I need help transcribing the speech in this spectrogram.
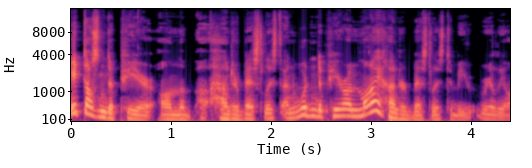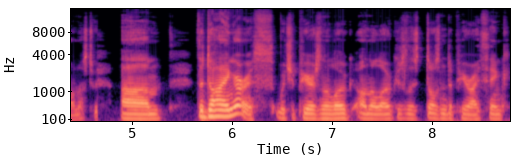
it doesn't appear on the 100 best list and wouldn't appear on my 100 best list, to be really honest. Um, the Dying Earth, which appears on the, Lo- on the Locus list, doesn't appear, I think.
